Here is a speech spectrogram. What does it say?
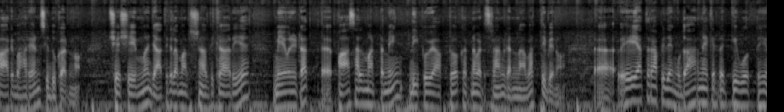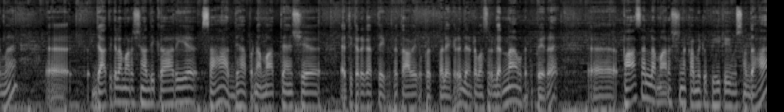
කාර්ය භාරයන් සිදු කරනවා. ශේෂයෙන්ම ජාතිකල මර්ශනාධිකාරිය මේ වනිටත් පාසල් මට්ටමින් දීපව්‍යාප්ටුව කරන වැඩසරාන් ගන්නාවත් තිබෙනවා. ඒ අතර අපි දැන් උදාහරණයකට කිවොත් එහෙම ජාතිකල මර්ශනාධිකාරිය සහ අධ්‍යාපන අමාත්‍යංශය ඇතිකරගත් එක කතාවක ප්‍රතිඵලය කර දැනට වසර ගන්නාවකට පෙර පාසල් අමාර්ශණ කමිටු පිහිටවීම සඳහා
